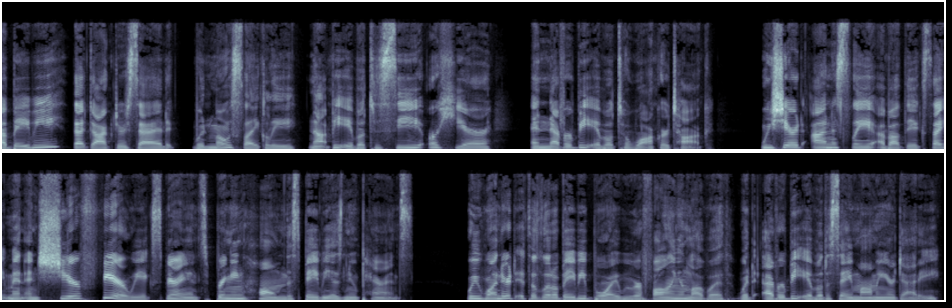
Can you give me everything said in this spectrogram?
a baby that doctors said would most likely not be able to see or hear and never be able to walk or talk. We shared honestly about the excitement and sheer fear we experienced bringing home this baby as new parents. We wondered if the little baby boy we were falling in love with would ever be able to say mommy or daddy.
